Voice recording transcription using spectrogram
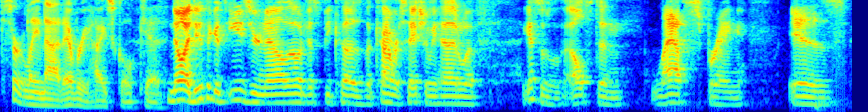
certainly not every high school kid. No, I do think it's easier now though, just because the conversation we had with, I guess it was with Elston last spring, is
